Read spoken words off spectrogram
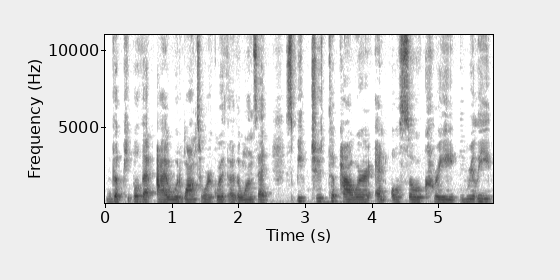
the people that I would want to work with are the ones that speak truth to power and also create really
